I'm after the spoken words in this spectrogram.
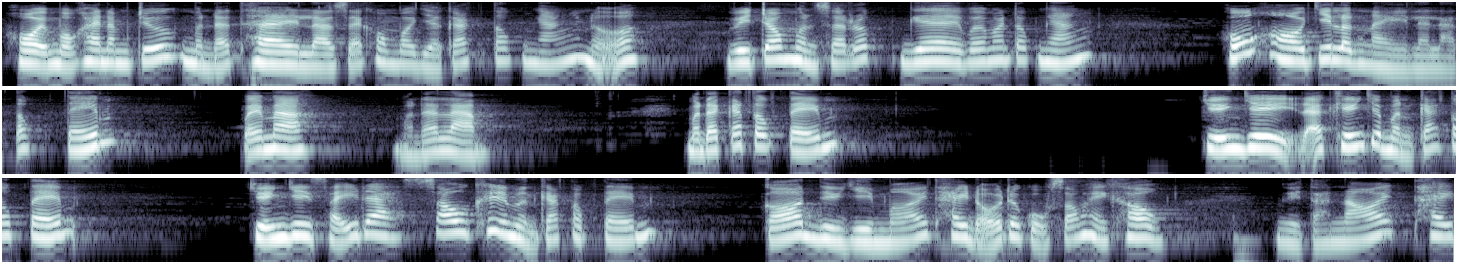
hồi một hai năm trước mình đã thề là sẽ không bao giờ cắt tóc ngắn nữa. Vì trong mình sẽ rất ghê với mái tóc ngắn. Huống hồ chỉ lần này lại là tóc tém. Vậy mà, mình đã làm. Mình đã cắt tóc tém. Chuyện gì đã khiến cho mình cắt tóc tém? Chuyện gì xảy ra sau khi mình cắt tóc tém? Có điều gì mới thay đổi trong cuộc sống hay không? Người ta nói thay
